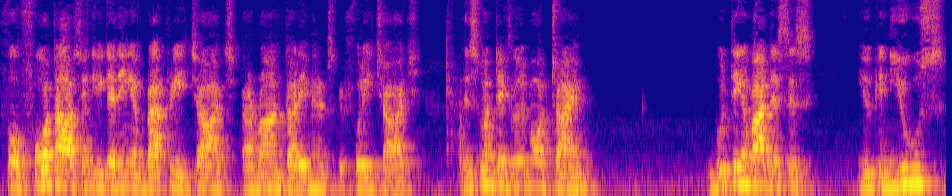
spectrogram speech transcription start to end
For 4000 you're getting a battery charge around 30 minutes fully charged. This one takes a little more time. Good thing about this is you can use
